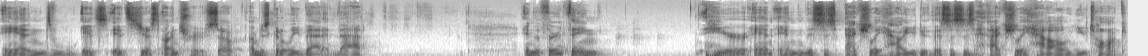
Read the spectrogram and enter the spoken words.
and it's it's just untrue. So I'm just going to leave that at that. And the third thing here, and and this is actually how you do this. This is actually how you talk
